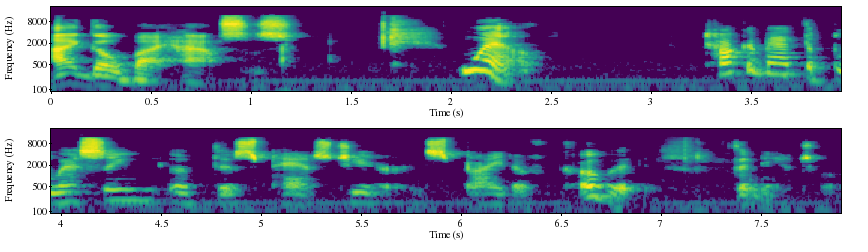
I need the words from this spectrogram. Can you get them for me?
I go by houses. Well, talk about the blessing of this past year in spite of COVID financial.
